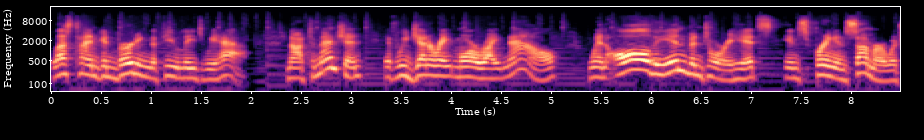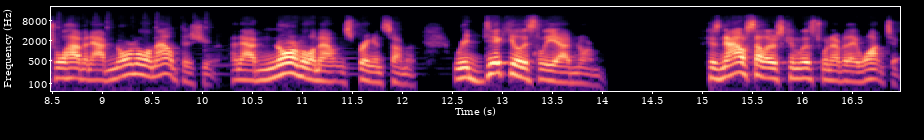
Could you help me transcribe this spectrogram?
less time converting the few leads we have. Not to mention, if we generate more right now, when all the inventory hits in spring and summer, which will have an abnormal amount this year, an abnormal amount in spring and summer, ridiculously abnormal. Because now sellers can list whenever they want to,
